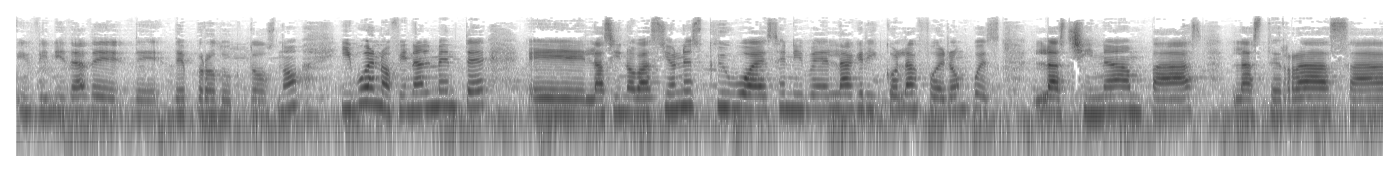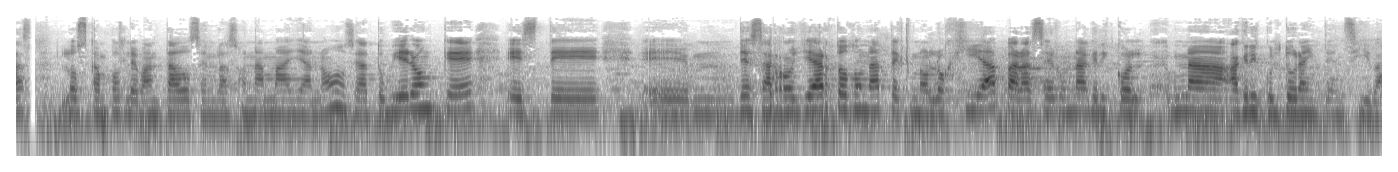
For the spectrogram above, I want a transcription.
infinidad de, de, productos, ¿no? Y bueno, finalmente eh, las innovaciones que hubo a ese nivel agrícola fueron pues las chinampas, las terrazas, los campos levantados en la zona maya, ¿no? O sea, tuvieron que este em, desarrollar toda una tecnología para hacer una, una agricultura intensiva.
